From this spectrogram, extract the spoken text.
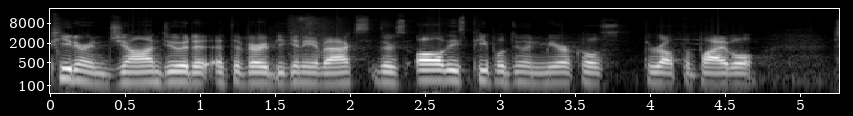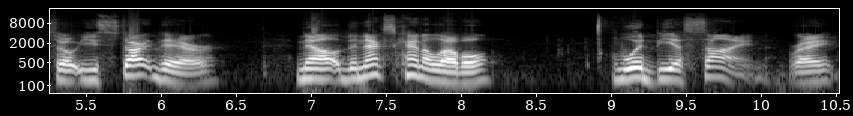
Peter and John do it at, at the very beginning of Acts. There's all these people doing miracles throughout the Bible. So you start there. Now, the next kind of level would be a sign, right?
